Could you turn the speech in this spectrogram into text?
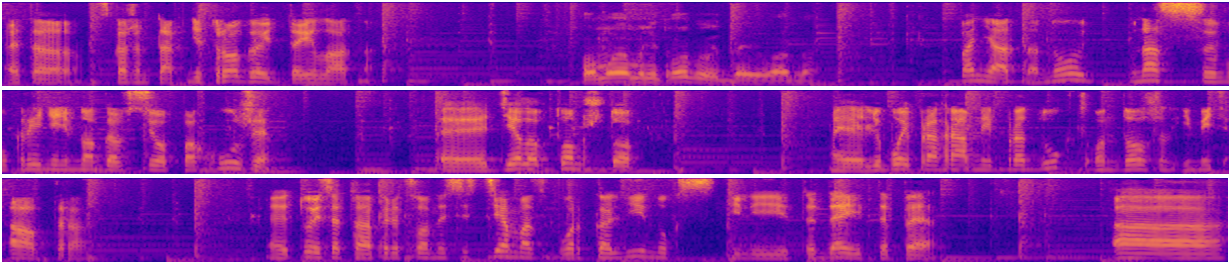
это, скажем так, не трогает, да и ладно? По-моему, не трогают, да и ладно. Понятно. Ну, у нас в Украине немного все похуже. Э, дело в том, что э, любой программный продукт, он должен иметь автора. Э, то есть это операционная система, сборка Linux или т.д. и т.п. А,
